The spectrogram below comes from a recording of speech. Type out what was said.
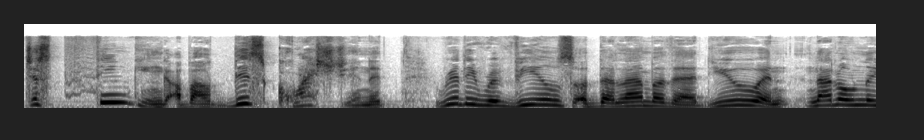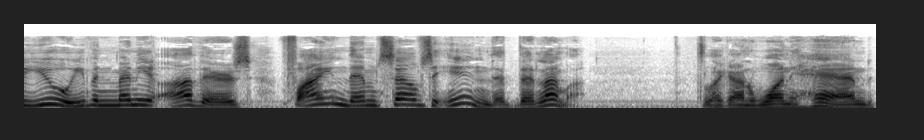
just thinking about this question, it really reveals a dilemma that you and not only you, even many others find themselves in that dilemma. It's like on one hand,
